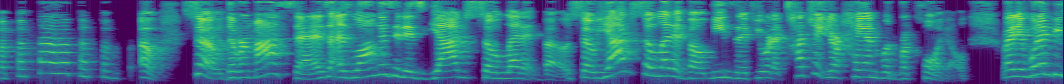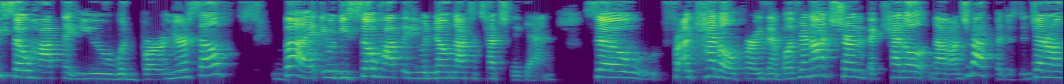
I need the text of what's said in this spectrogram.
oh, so the Ramah says, as long as it is yad soledet bo. So yad soledet bo means that if you were to touch it, your hand would recoil, right? It wouldn't be so hot that you would burn yourself, but it would be so hot that you would know not to touch it again. So for a kettle, for example, if you're not sure that the kettle, not on Shabbat, but just in general,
